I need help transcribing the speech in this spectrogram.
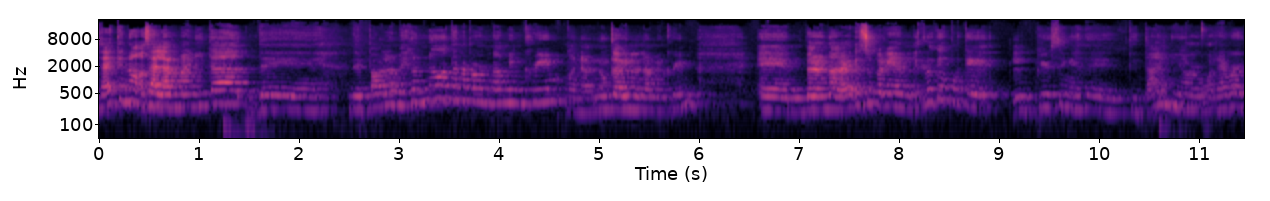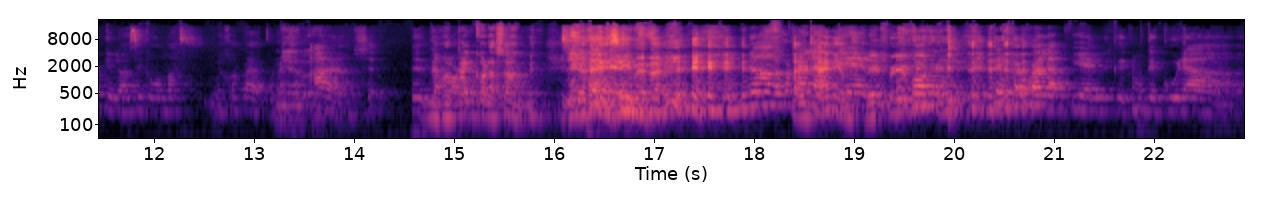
¿Sabes qué no? O sea, la hermanita de, de Pablo me dijo, no, te van a poner un numbing cream. Bueno, nunca vino el numbing cream. Eh, pero no, la verdad que es súper bien. Creo que es porque el piercing es de titanio o whatever, que lo hace como más mejor para el corazón. Mierda. I don't know, shit. Mejor para el corazón. A decir, mejor. No, mejor para la Titanium, piel. mejor para la piel, que como que cura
